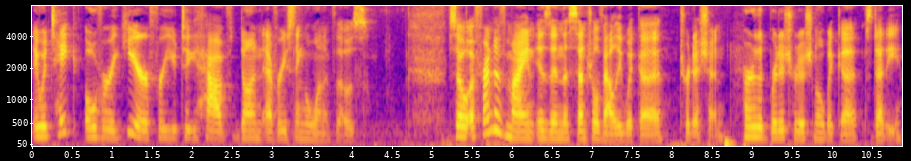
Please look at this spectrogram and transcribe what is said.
it would take over a year for you to have done every single one of those. So, a friend of mine is in the Central Valley Wicca tradition, part of the British traditional Wicca study.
